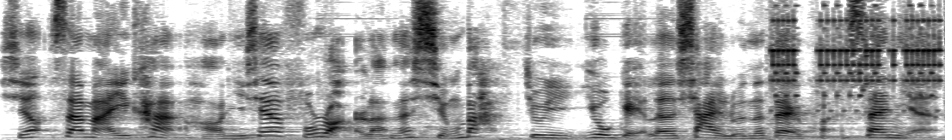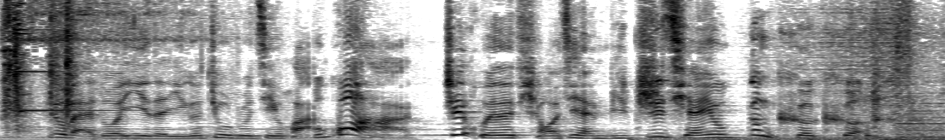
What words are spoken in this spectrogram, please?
行，三马一看，好，你现在服软了，那行吧，就又给了下一轮的贷款，三年六百多亿的一个救助计划。不过啊，这回的条件比之前又更苛刻了。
